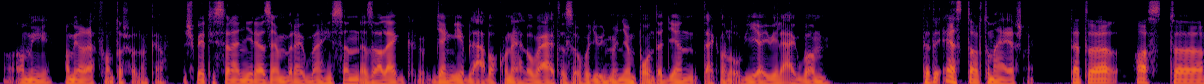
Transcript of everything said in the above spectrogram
ami, ami a legfontosabb nekem. És miért hiszel ennyire az emberekben, hiszen ez a leggyengébb lábakon álló változó, hogy úgy mondjam, pont egy ilyen technológiai világban. Tehát ezt tartom helyesnek. Tehát uh, azt uh,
